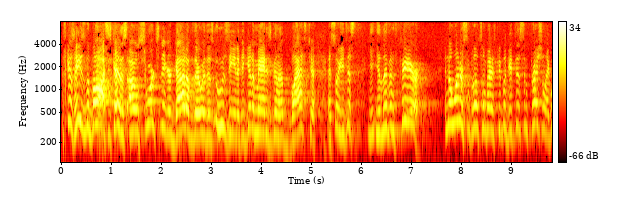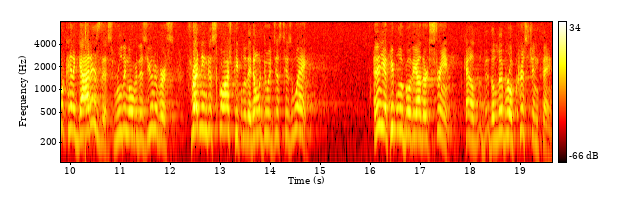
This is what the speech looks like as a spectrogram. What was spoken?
it's because he's the boss. He's kind of this Arnold Schwarzenegger God up there with his Uzi, and if you get him mad, he's going to blast you. And so you just, you, you live in fear. And no wonder sometimes people get this impression like, what kind of God is this, ruling over this universe, threatening to squash people if they don't do it just his way? And then you have people who go the other extreme kind of the liberal Christian thing.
